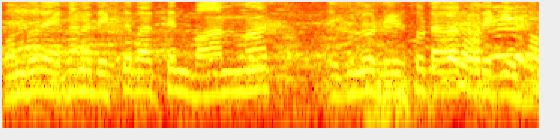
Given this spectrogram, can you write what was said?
বন্ধুরা, এখানে দেখতে পাচ্ছেন বান মাছ, এগুলো দেড়শো টাকা করে কেজি।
